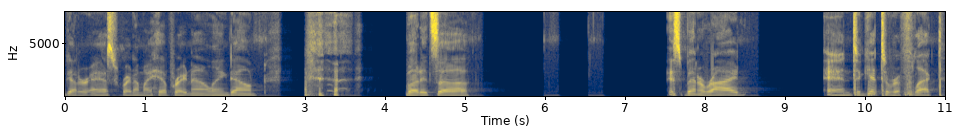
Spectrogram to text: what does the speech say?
got her ass right on my hip right now, laying down. but it's uh, it's been a ride, and to get to reflect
